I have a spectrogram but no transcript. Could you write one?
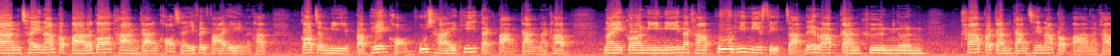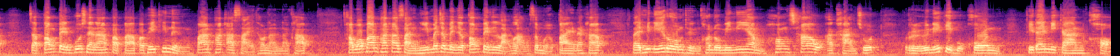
การใช้น้ำประปาแล้วก็ทางการขอใช้ไฟฟ้าเองนะครับ ก็จะมีประเภทของผู้ใช้ที่แตกต่างกันนะครับ ในกรณีนี้นะครับ ผู้ที่มีสิทธิ์จะได้รับการคืนเงิน ค่าประกันการใช้น้ำประปานะครับ จะต้องเป็นผู้ใช้น้ำประปาประเภทที่ 1 บ้านพักอาศัยเท่านั้นนะครับคำว่าบ้านพักอาศัยนี้ไม่จำเป็นจะต้องเป็นหลังๆเสมอไปนะครับ ในที่นี้รวมถึงคอนโดมิเนียม ห้องเช่าอาคารชุด หรือนิติบุคคลที่ได้มีการขอ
